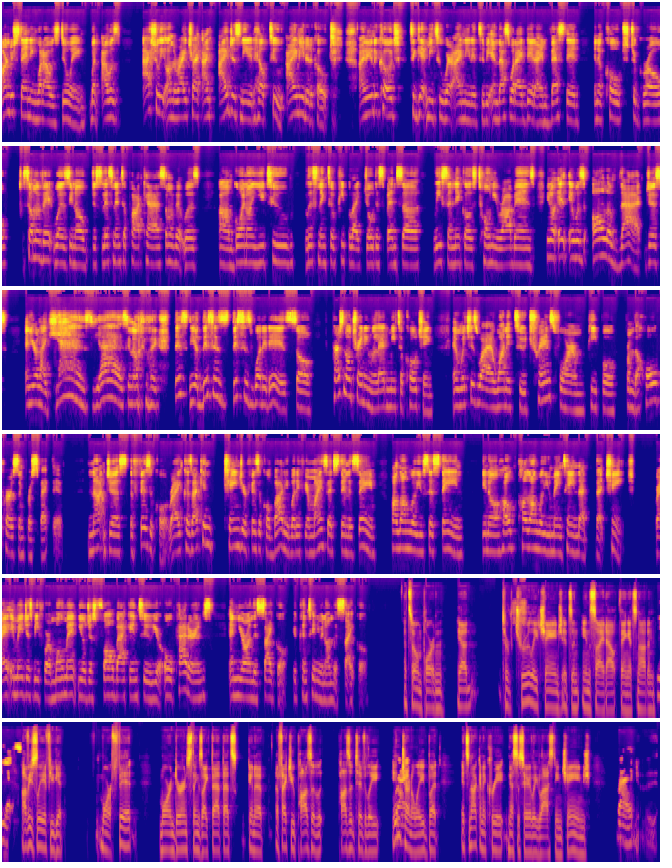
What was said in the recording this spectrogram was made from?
understanding what I was doing, but I was actually on the right track. I, I just needed help too. I needed a coach. I needed a coach to get me to where I needed to be. And that's what I did. I invested in a coach to grow. Some of it was, you know, just listening to podcasts. Some of it was um, going on YouTube, listening to people like Joe Dispenza, Lisa Nichols, Tony Robbins. You know, it, it was all of that just and you're like yes yes you know like this yeah this is this is what it is. So personal training led me to coaching and which is why i wanted to transform people from the whole person perspective not just the physical right? Because i can change your physical body but if your mindset's still the same how long will you sustain you know how how long will you maintain that that change right? It may just be for a moment. You'll just fall back into your old patterns and you're on this cycle. You're continuing on this cycle. That's so important. Yeah. To truly change, it's an inside out thing. It's not an, yes. obviously, if you get more fit, more endurance, things like that, that's going to affect you positively, positively internally, right. but it's not going to create necessarily lasting change. Right. Uh,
